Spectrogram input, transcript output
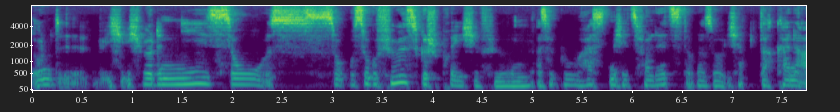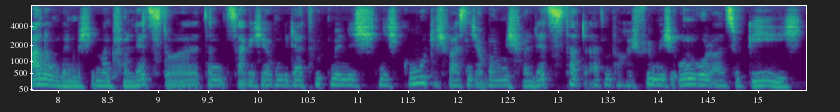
und äh, ich, ich würde nie so, so, so Gefühlsgespräche führen. Also du hast mich jetzt verletzt oder so. Ich habe doch keine Ahnung, wenn mich jemand verletzt, oder dann sage ich irgendwie, der tut mir nicht, nicht gut. Ich weiß nicht, ob er mich verletzt hat. Einfach, ich fühle mich unwohl, also gehe ich.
